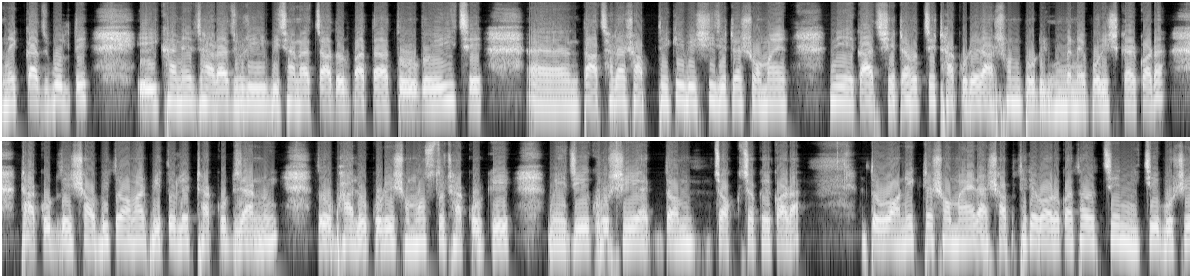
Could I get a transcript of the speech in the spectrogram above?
অনেক কাজ বলতে এইখানে ঝাড়াঝুড়ি, বিছানার চাদর পাতা তো রয়েইছে। তাছাড়া সব থেকে বেশি যেটা সময় নিয়ে কাজ সেটা হচ্ছে ঠাকুরের আসন মানে পরিষ্কার করা। ঠাকুরদের সবই তো আমার পিতলের ঠাকুর জানোই। তো ভালো করে সমস্ত ঠাকুরকে মেজে ঘষে একদম চকচকে করা। তো অনেকটা সময়ের আর সব থেকে বড় কথা হচ্ছে নিচে বসে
